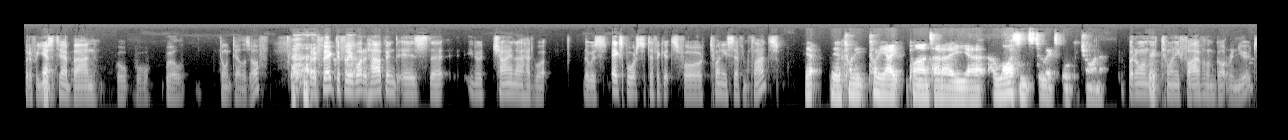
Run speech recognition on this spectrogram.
but if we use the term ban, we'll, we'll, we'll don't tell us off. but effectively, what had happened is that you know China had what there was export certificates for 27 plants. Yeah, yeah, 20, 28 plants had a, uh, a license to export to China. But only 25 of them got renewed.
